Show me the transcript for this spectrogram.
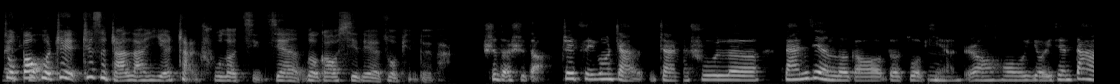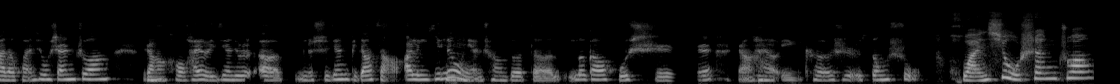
就包括这这次展览也展出了几件乐高系列作品，对吧？是的，是的，这次一共展展出了三件乐高的作品，然后有一件大的环秀山庄。然后还有一件就是呃，时间比较早，二零一六年创作的乐高湖石，然后还有一棵是松树。环秀山庄，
